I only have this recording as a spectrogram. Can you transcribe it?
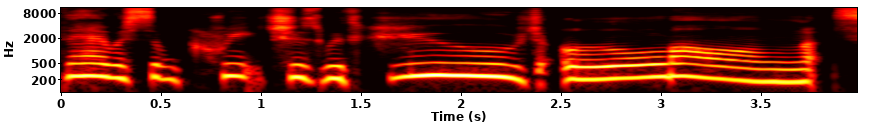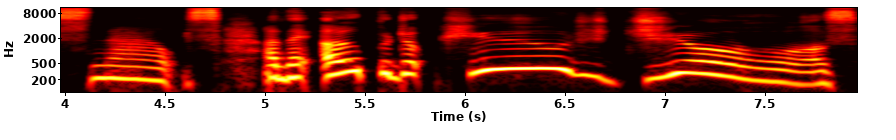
there were some creatures with huge, long snouts. And they opened up huge jaws.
